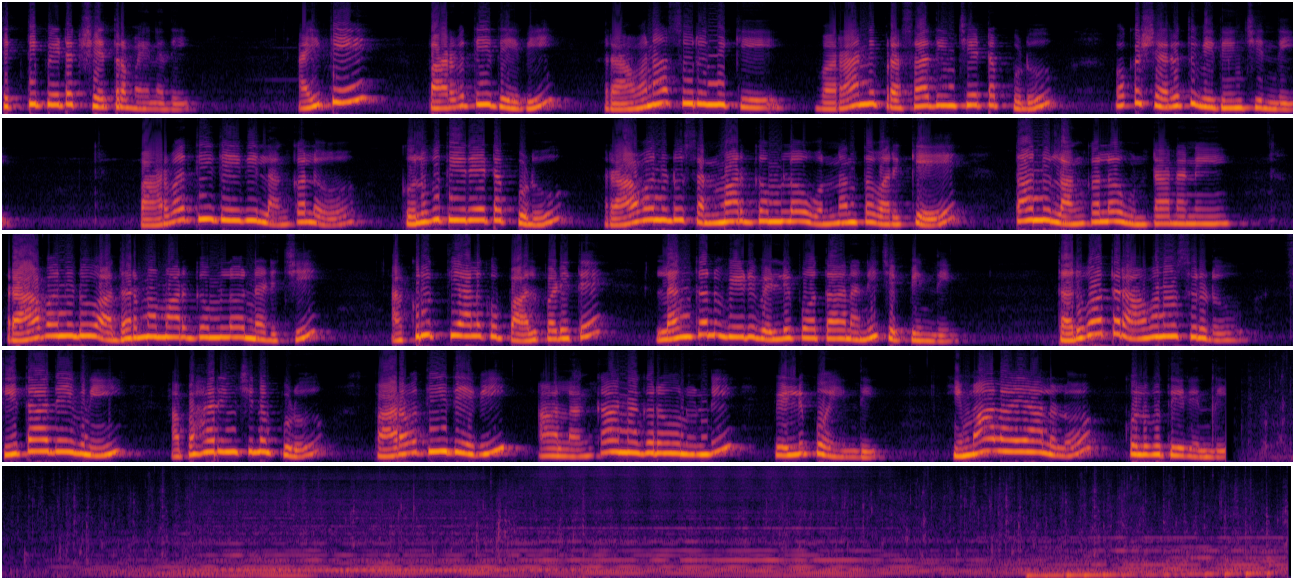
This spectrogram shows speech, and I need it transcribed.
శక్తిపీఠ క్షేత్రమైనది. అయితే పార్వతీదేవి రావణాసురునికి వరాన్ని ప్రసాదించేటప్పుడు ఒక షరతు విధించింది. పార్వతీదేవి లంకలో కొలువు తీరేటప్పుడు రావణుడు సన్మార్గంలో ఉన్నంత వరకే తాను లంకలో ఉంటానని రావణుడు అధర్మ మార్గంలో నడిచి అకృత్యాలకు పాల్పడితే లంకను వీడి వెళ్ళిపోతానని చెప్పింది. తరువాత రావణాసురుడు సీతాదేవిని అపహరించినప్పుడు పార్వతీదేవి ఆ లంకా నగరం నుండి వెళ్ళిపోయింది. హిమాలయాలలో కొలువు తీరింది.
